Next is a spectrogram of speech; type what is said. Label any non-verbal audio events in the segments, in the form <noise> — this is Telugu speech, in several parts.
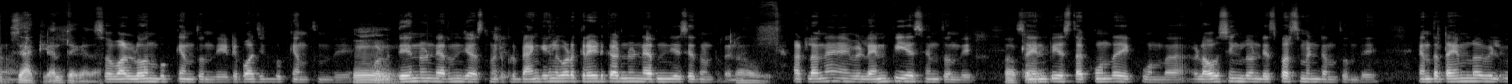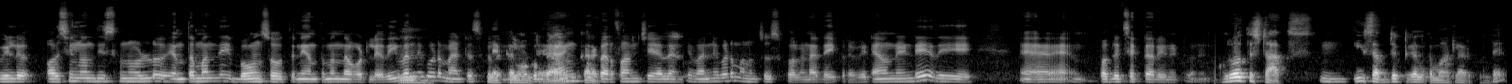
ఎగ్జాక్ట్లీ అంతే కదా. సో వాళ్ళ లోన్ బుక్ ఎంత ఉంది డిపాజిట్ బుక్ ఎంత ఉంది వాళ్ళు దేని నుండి ఎర్న్ చేస్తున్నారు ఇప్పుడు బ్యాంకింగ్లో కూడా క్రెడిట్ కార్డ్ నుండి ఎర్న్ చేసేది ఉంటుంది అట్లానే వీళ్ళ ఎన్పిఎస్ ఎంత ఉంది? సో ఎన్పిఎస్ తక్కువ ఉందా ఎక్కువ ఉందా? వీళ్ళ హౌసింగ్ లోన్ డిస్పర్స్మెంట్ ఎంత ఉంది? ఎంత టైంలో వీళ్ళు వీళ్ళు హౌసింగ్ లోన్ తీసుకున్న వాళ్ళు ఎంతమంది బౌన్స్ అవుతున్నాయి ఎంతమంది అవ్వట్లేదు? ఇవన్నీ కూడా మ్యాటర్స్ ఒక. బ్యాంక్ పెర్ఫార్మ్ చేయాలంటే ఇవన్నీ కూడా మనం చూసుకోవాలండి. అది ప్రైవేట్ ఏమనండి అది public sector unit growth stocks ఈ సబ్జెక్ట్ కనుక మాట్లాడుకుంటే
